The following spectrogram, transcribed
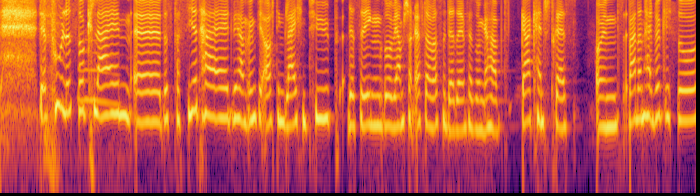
der Pool ist so klein, äh, das passiert halt. Wir haben irgendwie auch den gleichen Typ. Deswegen so, wir haben schon öfter was mit derselben Person gehabt. Gar kein Stress. Und war dann halt wirklich so,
